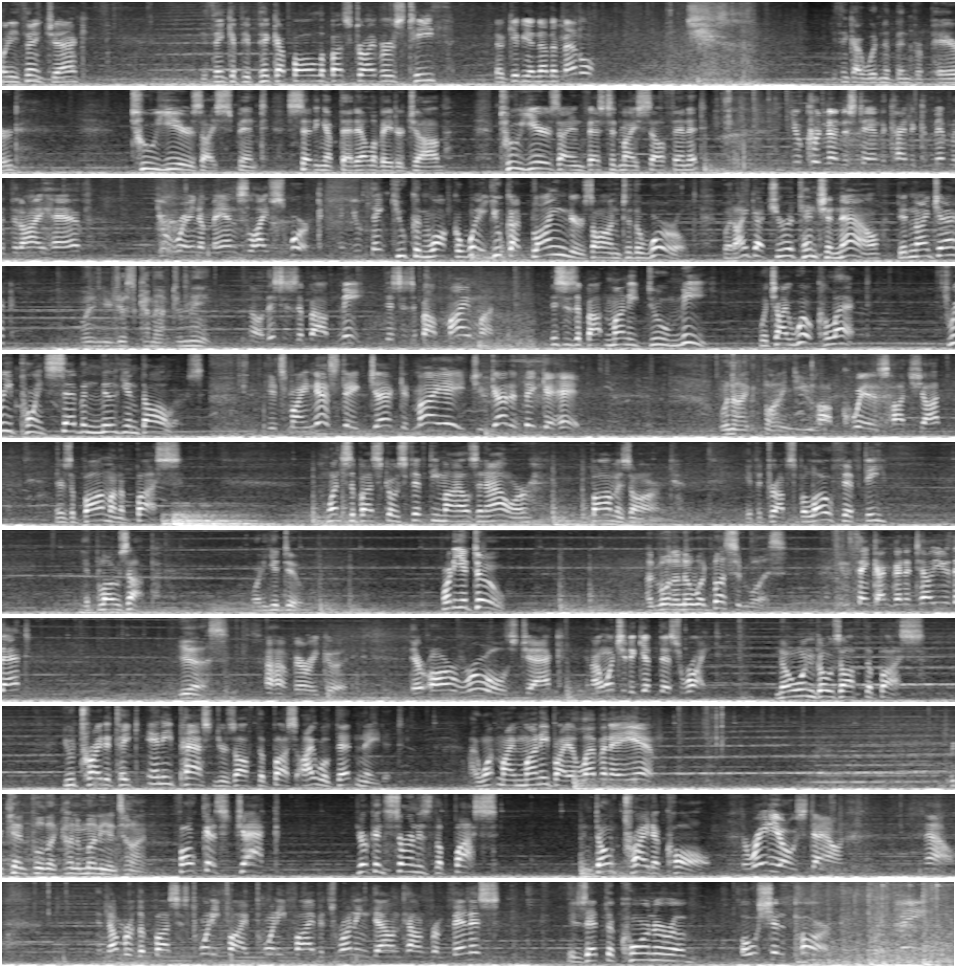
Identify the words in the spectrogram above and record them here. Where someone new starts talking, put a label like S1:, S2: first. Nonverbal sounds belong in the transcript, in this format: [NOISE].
S1: What do you think, Jack? You think if you pick up all the bus drivers' teeth, they'll give you another medal? Jeez. You think I wouldn't have been prepared? Two years I spent setting up that elevator job. Two years I invested myself in it. You couldn't understand the kind of commitment that I have. You were in a man's life's work, and you think you can walk away. You got blinders on to the world. But I got your attention now, didn't I, Jack?
S2: Why didn't you just come after me?
S1: No, this is about me. This is about my money. This is about money due me, which I will collect. $3.7 million. It's my nest egg, Jack. At my age, you gotta think ahead.
S2: When I find you.
S1: Pop quiz, hotshot. There's a bomb on a bus. Once the bus goes 50 miles an hour, the bomb is armed. If it drops below 50, it blows up. What do you do? What do you do?
S2: I'd want to know what bus it was.
S1: You think I'm gonna tell you that?
S2: Yes. [LAUGHS]
S1: Ah, very good. There are rules, Jack, and I want you to get this right. No one goes off the bus. You try to take any passengers off the bus, I will detonate it. I want my money by 11 a.m.
S2: We can't pull that kind of money in time.
S1: Focus, Jack! Your concern is the bus. And don't try to call. The radio's down. Now, the number of the bus is 2525. It's running downtown from Venice. It is at the corner of Ocean Park, Main.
